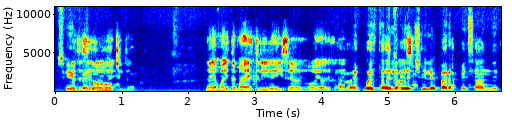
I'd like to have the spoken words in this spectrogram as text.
sí, Maestre es ídolo de la U pero de Chile. Una llamadita de Maestre y le dice, oye, deja la respuesta de la U de Chile para Pesan, dice.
